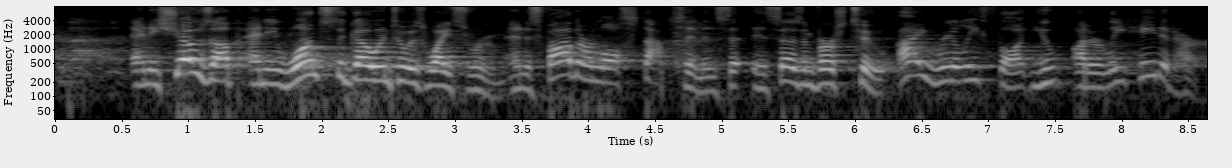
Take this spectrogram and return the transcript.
and he shows up and he wants to go into his wife's room. And his father in law stops him and says in verse 2 I really thought you utterly hated her.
